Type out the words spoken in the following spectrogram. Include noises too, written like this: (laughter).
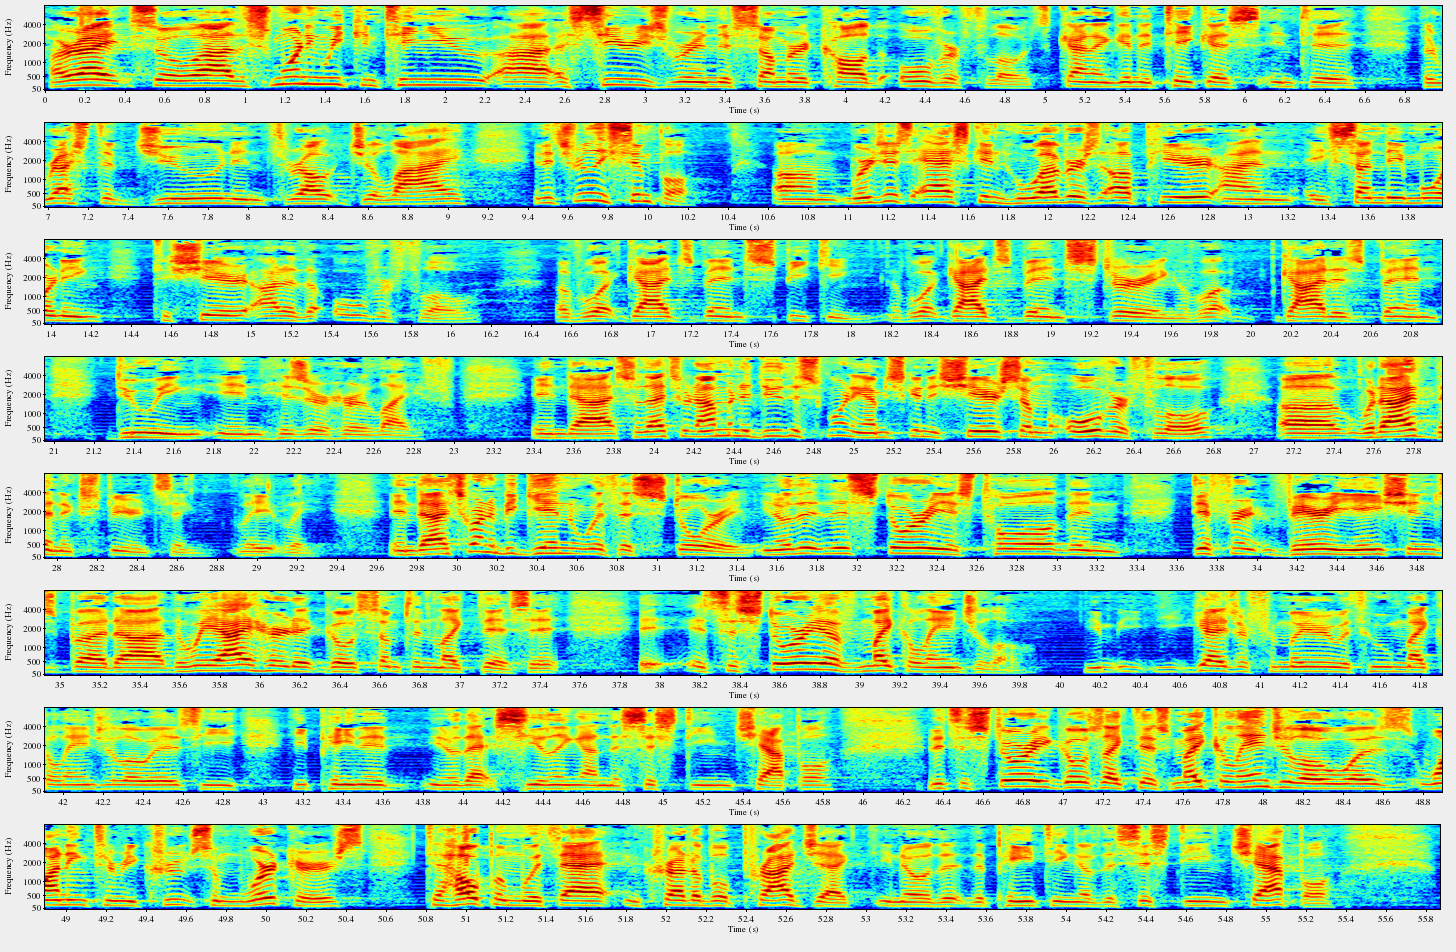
All right, so uh, this morning we continue uh, a series we're in this summer called Overflow. It's kind of going to take us into the rest of June and throughout July. And it's really simple. Um, we're just asking whoever's up here on a Sunday morning to share out of the overflow of what God's been speaking, of what God's been stirring, of what God has been doing in his or her life. And uh, so that's what I'm going to do this morning. I'm just going to share some overflow, uh, what I've been experiencing lately. And I just want to begin with a story. You know, th- this story is told in different variations, but uh, the way I heard it goes something like this it, it, it's the story of Michelangelo. You, you, guys are familiar with who Michelangelo is. He, he painted, you know, that ceiling on the Sistine Chapel. And it's a story goes like this. Michelangelo was wanting to recruit some workers to help him with that incredible project, you know, the, the painting of the Sistine Chapel.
